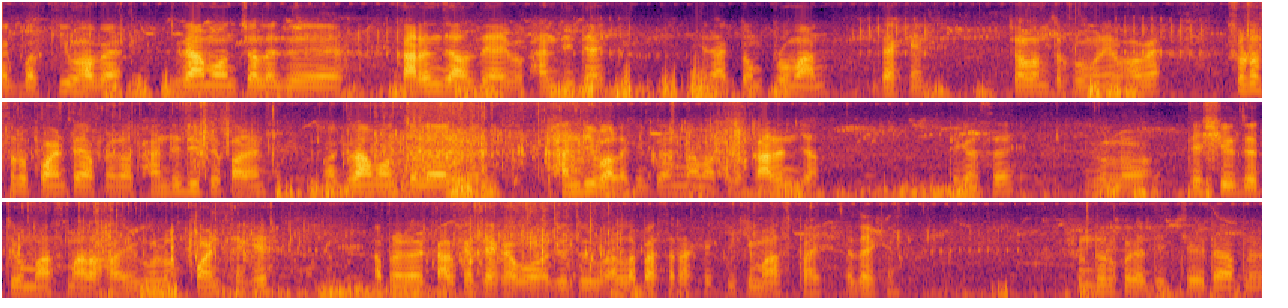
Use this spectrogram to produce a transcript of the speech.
একবার কীভাবে গ্রাম অঞ্চলে যে কারেন্ট জাল দেয় বা ফান্দি দেয়, এর একদম প্রমাণ দেখেন। চলন্ত প্রমাণ এভাবে ছোটো ছোটো পয়েন্টে আপনারা ফান্দি দিতে পারেন বা গ্রাম অঞ্চলে ফান্দি বলে, কিন্তু এর নাম আসলে কারেন্ট জাল। ঠিক আছে? এগুলো দেশীয় জাতীয় মাছ মারা হয় এগুলো পয়েন্ট থেকে। আপনারা কালকে দেখাবো যদি আল্লাহ বেচা রাখে কী কী মাছ পায় দেখেন। সুন্দর করে দিচ্ছে, এটা আপনার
